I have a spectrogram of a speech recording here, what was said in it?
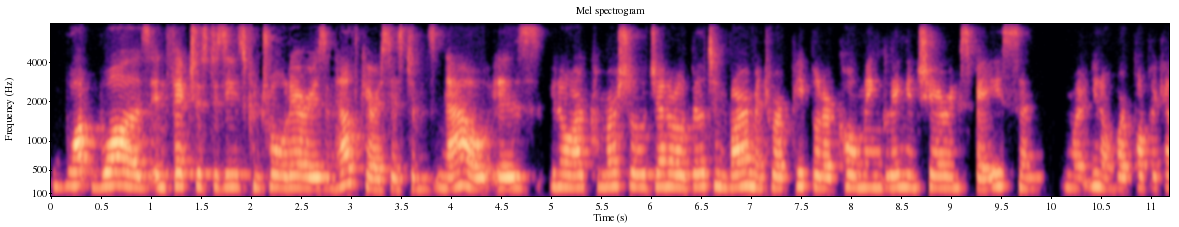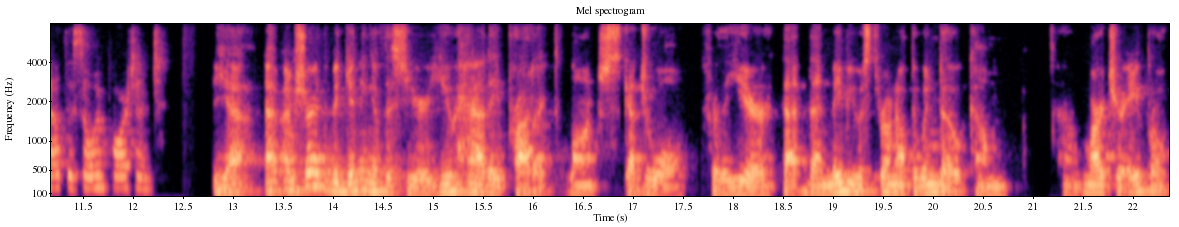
what was infectious disease control areas and healthcare systems now is you know our commercial general built environment where people are commingling and sharing space and you know where public health is so important. Yeah i'm sure at the beginning of this year you had a product launch schedule for the year that then maybe was thrown out the window come um, march or april.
